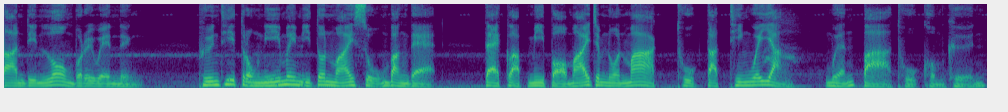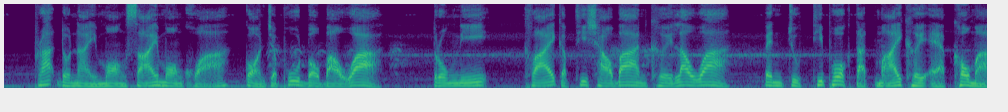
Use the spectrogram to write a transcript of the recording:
ลานดินโล่งบริเวณหนึ่ง พื้นที่ตรงนี้ไม่มีต้นไม้สูงบังแดด แต่กลับมีป่อไม้จำนวนมาก ถูกตัดทิ้งไว้อย่าง เหมือนป่าถูกข่มขืน พระโดนัยมองซ้ายมองขวาก่อนจะพูดเบาๆว่า ตรงนี้คล้ายกับที่ชาวบ้านเคยเล่าว่า เป็นจุดที่พวกตัดไม้เคยแอบเข้ามา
